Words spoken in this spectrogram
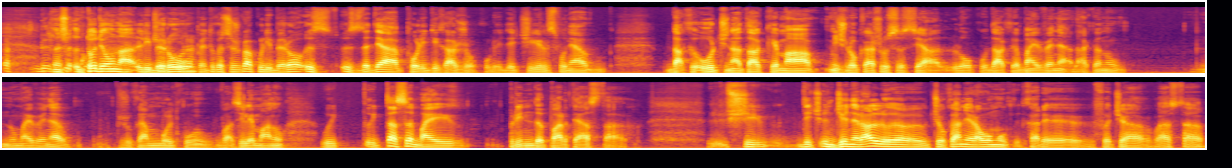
Deci, întotdeauna liberou, pentru că se juca cu libero, îți, îți dădea politica jocului. Deci el spunea, dacă urci în atac, chema mijlocașul să-ți ia locul, dacă mai venea. Dacă nu, nu mai venea, jucam mult cu Vasile Manu, uita să mai prindă partea asta și, deci, în general, uh, Ciocan era omul care făcea asta.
